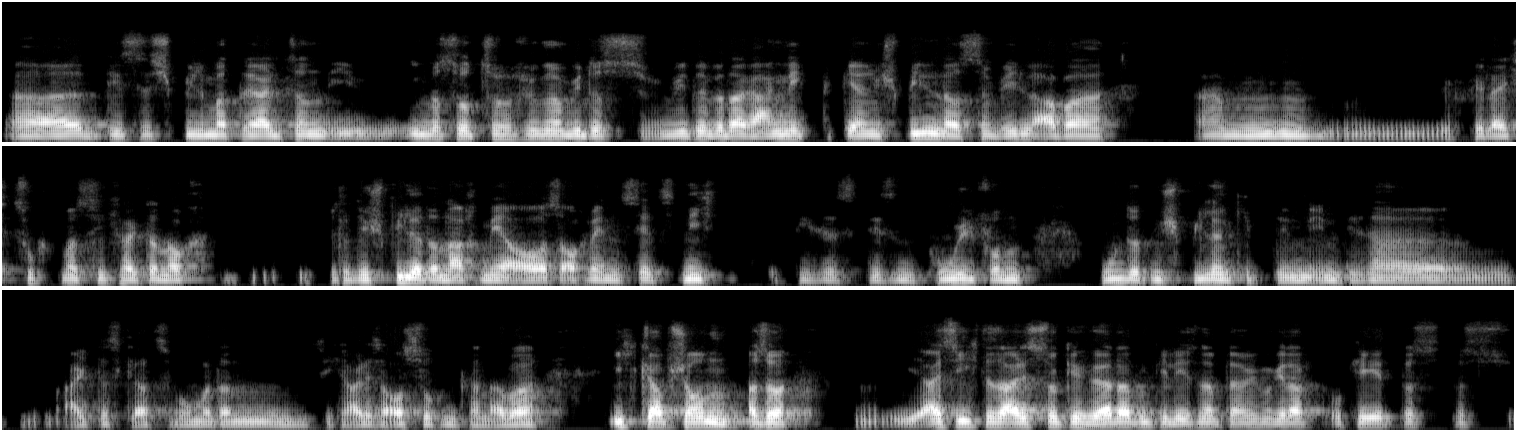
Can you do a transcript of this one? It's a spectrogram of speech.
äh, dieses Spielmaterial dann immer so zur Verfügung haben, wie, das, wie der Rangnick gerne spielen lassen will, aber ähm, vielleicht sucht man sich halt dann auch ein bisschen die Spieler danach mehr aus, auch wenn es jetzt nicht dieses, diesen Pool von hunderten Spielern gibt in, in dieser Altersklasse, wo man dann sich alles aussuchen kann. Aber ich glaube schon, also als ich das alles so gehört habe und gelesen habe, da habe ich mir gedacht, okay, das, das,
